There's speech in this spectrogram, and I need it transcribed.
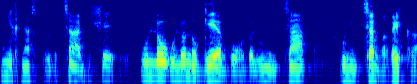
הוא נכנס פה לצד שהוא לא, לא נוגע בו, אבל הוא נמצא, הוא נמצא ברקע. אה,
